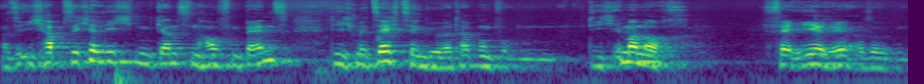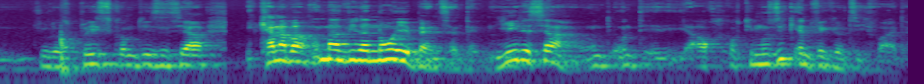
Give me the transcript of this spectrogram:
Also ich habe sicherlich einen ganzen Haufen Bands, die ich mit 16 gehört habe und die ich immer noch verehre. Also Judas Priest kommt dieses Jahr. Ich kann aber auch immer wieder neue Bands entdecken, jedes Jahr. Und, und auch, auch die Musik entwickelt sich weiter.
